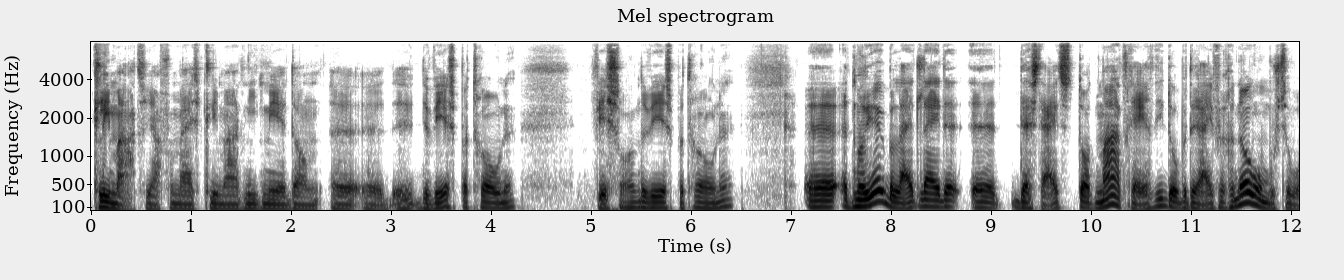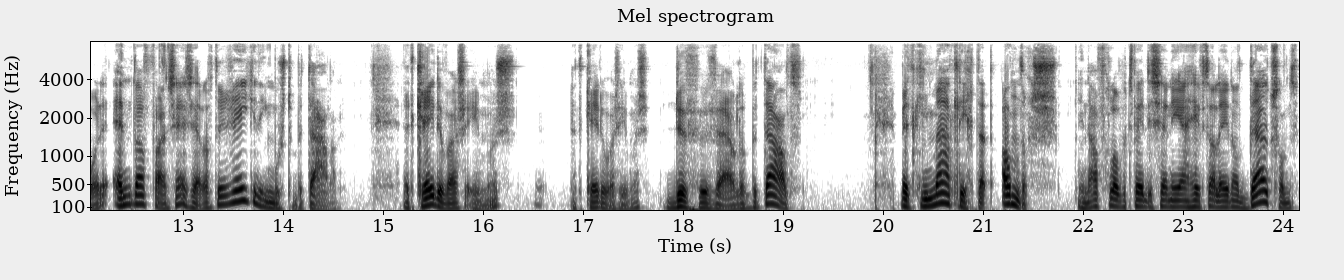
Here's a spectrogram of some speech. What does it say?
klimaat. Ja, voor mij is klimaat niet meer dan uh, de, de weerspatronen wisselende weerspatronen. Uh, het milieubeleid leidde destijds tot maatregelen die door bedrijven genomen moesten worden en waarvan zij zelf de rekening moesten betalen. Het credo was immers, het credo was immers de vervuiler betaalt. Met klimaat ligt dat anders. In de afgelopen twee decennia heeft alleen al Duitsland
